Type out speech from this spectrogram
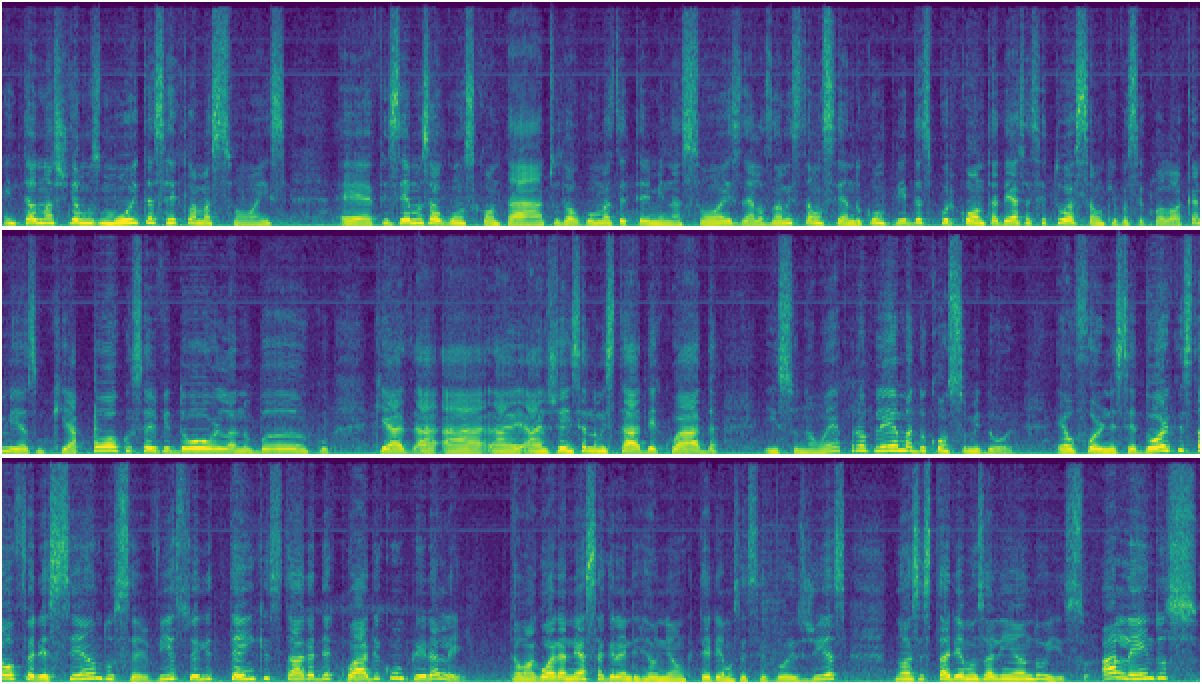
Então, nós tivemos muitas reclamações. É, fizemos alguns contatos, algumas determinações, né, elas não estão sendo cumpridas por conta dessa situação que você coloca mesmo, que há pouco servidor lá no banco, que a, a, a, a agência não está adequada. Isso não é problema do consumidor. É o fornecedor que está oferecendo o serviço, ele tem que estar adequado e cumprir a lei. Então, agora, nessa grande reunião que teremos esses dois dias, nós estaremos alinhando isso. Além dos,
